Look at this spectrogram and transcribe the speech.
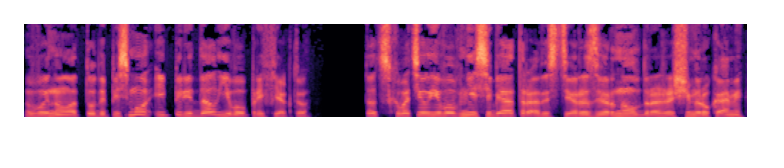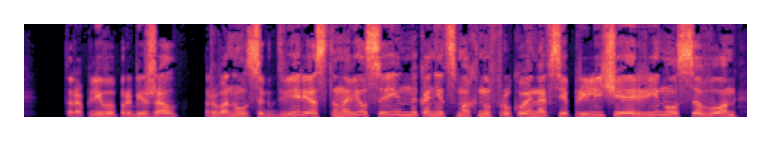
вынул оттуда письмо и передал его префекту. Тот схватил его вне себя от радости, развернул дрожащими руками, торопливо пробежал, рванулся к двери, остановился и, наконец, махнув рукой на все приличия, ринулся вон —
